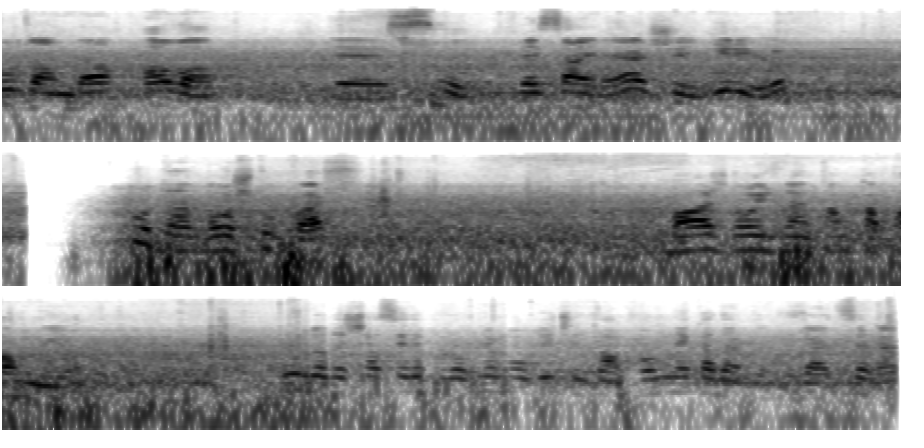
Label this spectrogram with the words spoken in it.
Buradan da hava, e, su vesaire her şey giriyor. Burada boşluk var. Bağış da o yüzden tam kapanmıyor. Burada da şasede problem olduğu için tamponu ne kadar da düzeltseler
